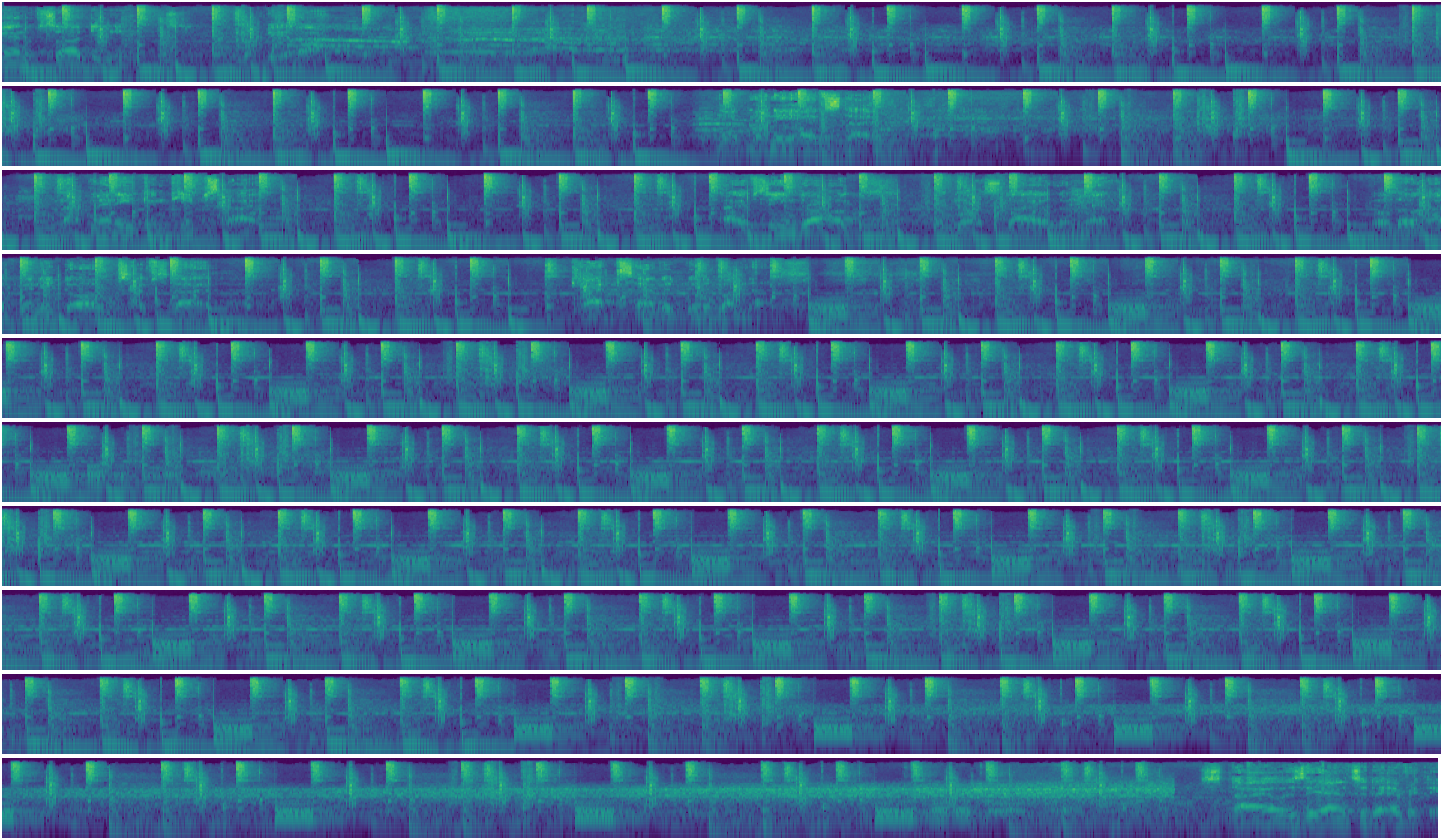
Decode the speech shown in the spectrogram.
can of sardines can be. Not many have style. Not many can keep style. I have seen dogs with more style than men. Although not many dogs have style. Cats have it with abundance. To everything.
